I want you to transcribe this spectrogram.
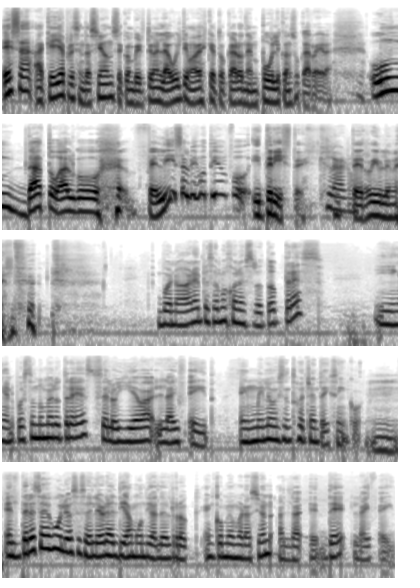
esa, aquella presentación se convirtió en la última vez que tocaron en público en su carrera. Un dato algo feliz al mismo tiempo y triste. Claro. Terriblemente. Bueno, ahora empezamos con nuestro top 3. Y en el puesto número 3 se lo lleva Life Aid en 1985. Mm. El 13 de julio se celebra el Día Mundial del Rock en conmemoración eh, de Life Aid,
